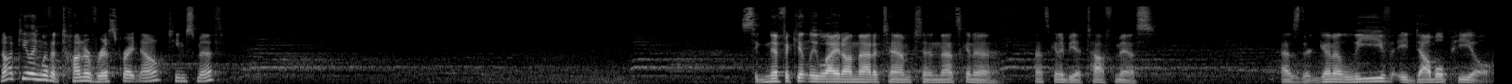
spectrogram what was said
Not dealing with a ton of risk right now, Team Smith. Significantly light on that attempt, and that's gonna that's gonna be a tough miss. As they're gonna leave a double peel.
